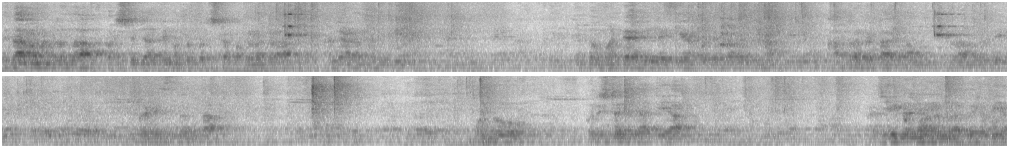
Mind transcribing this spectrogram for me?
ವಿಧಾನಮಂಡಲದ ಪರಿಶಿಷ್ಟ ಜಾತಿ ಮತ್ತು ಪರಿಶಿಷ್ಟ ಪಂಗಡಗಳ ಕಲ್ಯಾಣ ಸಮಿತಿ ಇಂದು ಮಂಡ್ಯ ಜಿಲ್ಲೆ ಕೇರ್ಪೇಟೆ ತಾಲೂಕಿನ ಕಾತ್ರಘಟ್ಟ ಗ್ರಾಮ ಗ್ರಾಮದಲ್ಲಿ ಘಟಿಸಿದಂಥ ಒಂದು ಪರಿಶಿಷ್ಟ ಜಾತಿಯ ಜಯಕುಮಾರ್ ಎಂಬ ವ್ಯಕ್ತಿಯ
